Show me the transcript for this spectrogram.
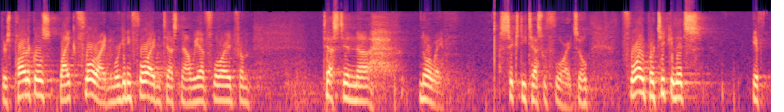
There's particles like fluoride, and we're getting fluoride in tests now. We have fluoride from tests in uh, Norway, 60 tests with fluoride. So fluoride particulates, if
